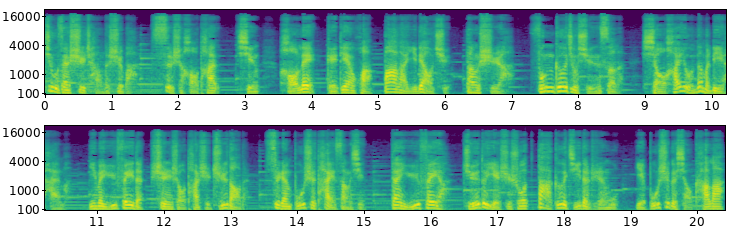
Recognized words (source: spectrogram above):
就在市场的是吧？四十号摊。行，好嘞。给电话扒拉一撂去。当时啊，峰哥就寻思了：小孩有那么厉害吗？因为于飞的身手他是知道的，虽然不是太丧性，但于飞啊，绝对也是说大哥级的人物，也不是个小咖拉。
